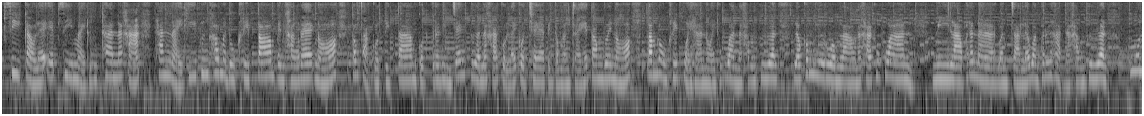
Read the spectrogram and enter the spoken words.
FC เก่าและ FC ใหม่ทุกๆท่านนะคะ ท่านไหนที่เพิ่งเข้ามาดูคลิปต้อมเป็นครั้งแรกเนาะต้องฝากกดติดตาม กดกระดิ่งแจ้งเตือนนะคะ กดไลค์กดแชร์เป็นกำลังใจให้ต้อมด้วยเนาะต้อมลงคลิปหวยหาน้อยทุกวันนะคะเพื่อนๆแล้วก็มีรวมลาวนะคะ ทุกวัน มีลาวพัฒนาวันจันทร์และวันพฤหัสนะคะเพื่อนๆหุ้น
